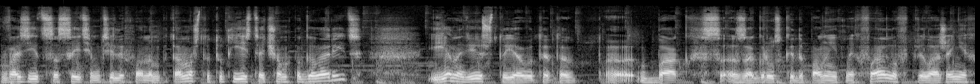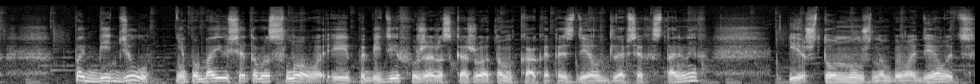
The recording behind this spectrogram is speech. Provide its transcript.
возиться с этим телефоном, потому что тут есть о чем поговорить. И я надеюсь, что я вот этот э, баг с загрузкой дополнительных файлов в приложениях победю, не побоюсь этого слова. И победив, уже расскажу о том, как это сделать для всех остальных и что нужно было делать.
